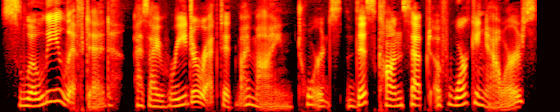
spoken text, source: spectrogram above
slowly lifted as I redirected my mind towards this concept of working hours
